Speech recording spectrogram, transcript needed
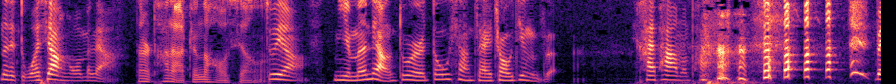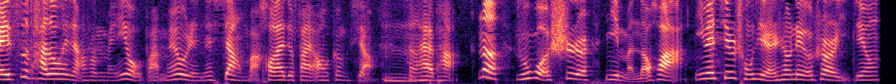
那得多像啊，我们俩。但是他俩真的好像啊。对呀、你们两对儿都像在照镜子。害怕吗？怕。每次怕都会想说没有吧，没有人家像吧。后来就发现哦，更像，嗯很害怕。那如果是你们的话，因为其实重启人生这个事儿已经。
